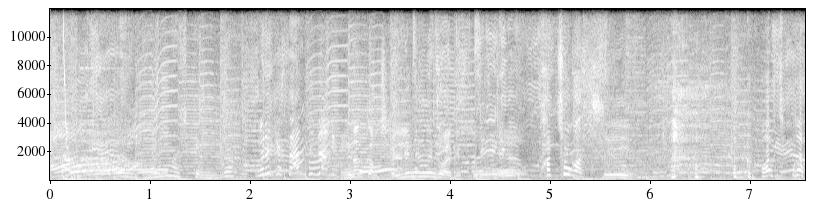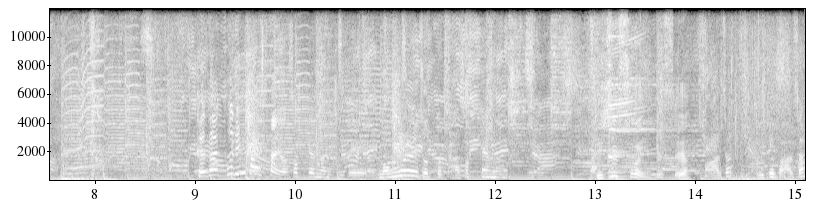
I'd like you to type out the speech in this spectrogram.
아, 너무 맛있겠는데? 왜 이렇게 쌈장이 장난감 젤리 먹는 줄 알겠어 화초같이 화초같 그 배달 크림 파스타 여섯 개만 주세요 먹물리조또 다섯 개만 주세요 드실 수가 있겠어요? 맞아? 이게 맞아?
